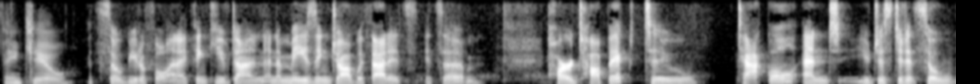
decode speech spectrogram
Thank you. It's so beautiful, and I think you've done an amazing job with that. It's it's a hard topic to tackle, and you just did it so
